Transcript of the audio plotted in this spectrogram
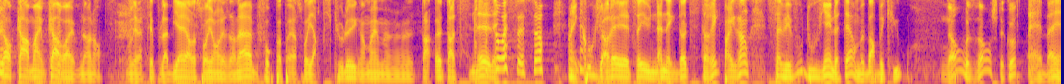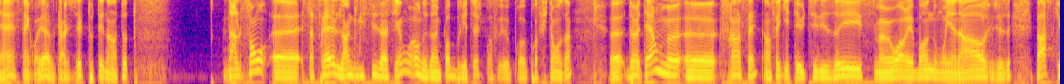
non, quand même, quand même. Non, non. On est resté pour la bière, là, soyons raisonnables. Il faut que papa soit articulé quand même un, tan- un tantinet. ouais, c'est ça. Un coup que j'aurais, tu sais, une anecdote historique. Par exemple, savez-vous d'où vient le terme barbecue? Non, vas-y non, je t'écoute. Eh bien, hein, c'est incroyable. Quand je disais que tout est dans tout. Dans le fond, euh, ça serait l'anglicisation, on est dans un pop british, pro- profitons-en, euh, d'un terme euh, français, en fait, qui était utilisé, si ma mémoire est bonne, au Moyen Âge, parce que,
